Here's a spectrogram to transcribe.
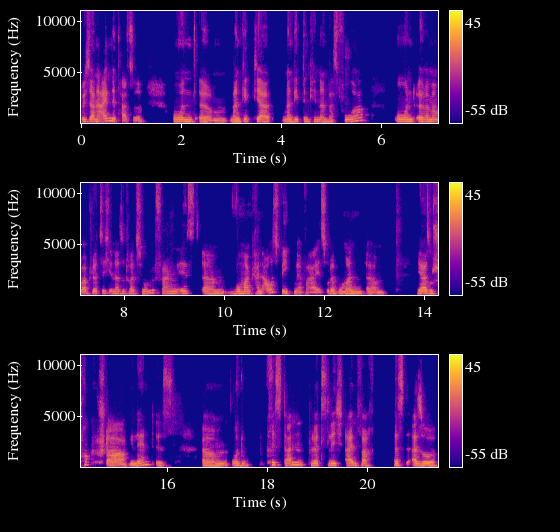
durch seine eigene Tasse. Und ähm, man gibt ja, man lebt den Kindern was vor. Und äh, wenn man aber plötzlich in einer Situation gefangen ist, ähm, wo man keinen Ausweg mehr weiß oder wo man ähm, ja so schockstarr gelähmt ist ähm, und du kriegst dann plötzlich einfach das, also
